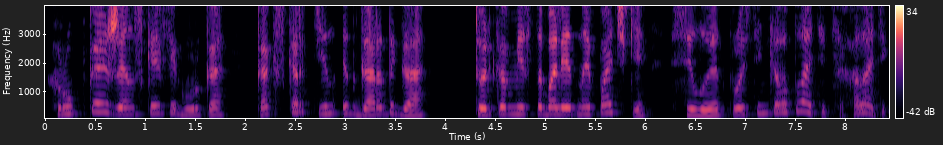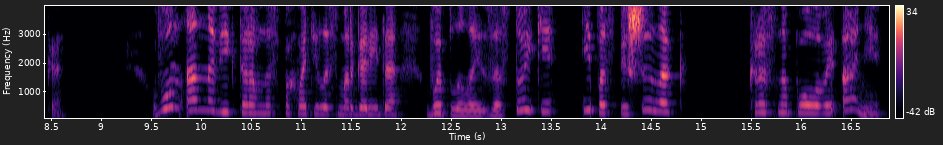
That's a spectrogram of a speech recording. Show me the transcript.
Хрупкая женская фигурка, как с картин Эдгара Дега, только вместо балетной пачки силуэт простенького платьица, халатика». «Вон Анна Викторовна», – спохватилась Маргарита, выплыла из застойки и поспешила к Краснополовой Ане,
